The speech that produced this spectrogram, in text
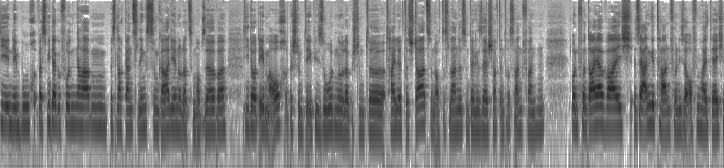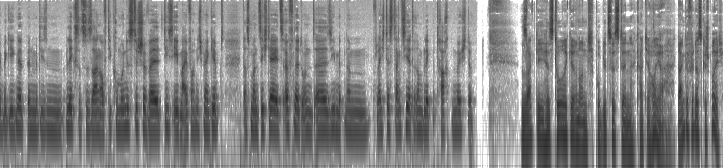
die in dem Buch was wiedergefunden haben, bis nach ganz links zum Guardian oder zum Observer, die dort eben auch bestimmte Episoden oder bestimmte Teile des Staats und auch des Landes und der Gesellschaft interessant fanden. Und von daher war ich sehr angetan von dieser Offenheit, der ich hier begegnet bin, mit diesem Blick sozusagen auf die kommunistische Welt, die es eben einfach nicht mehr gibt, dass man sich der jetzt öffnet und äh, sie mit einem vielleicht distanzierteren Blick betrachten möchte. Sagt die Historikerin und Publizistin Katja Heuer. Danke für das Gespräch.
